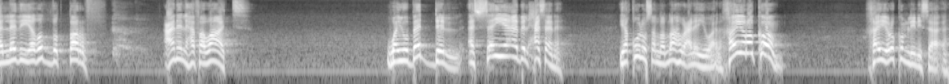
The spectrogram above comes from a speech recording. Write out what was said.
الذي يغض الطرف عن الهفوات ويبدل السيئة بالحسنة. يقول صلى الله عليه وآله خيركم خيركم لنسائه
